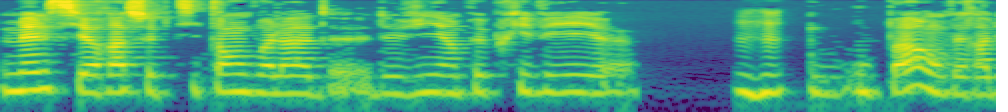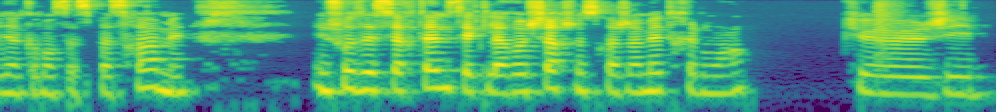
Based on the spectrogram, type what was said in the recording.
même s'il y aura ce petit temps voilà, de, de vie un peu privée, mm-hmm. ou, pas, on verra bien comment ça se passera, mais une chose est certaine, c'est que la recherche ne sera jamais très loin, que j'ai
